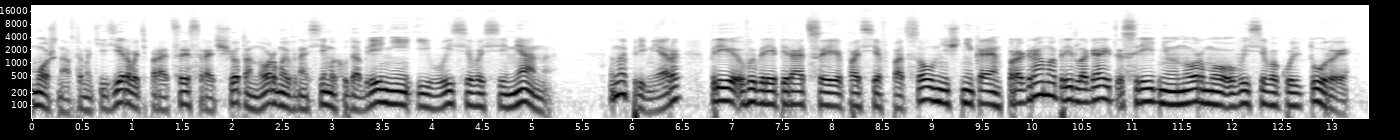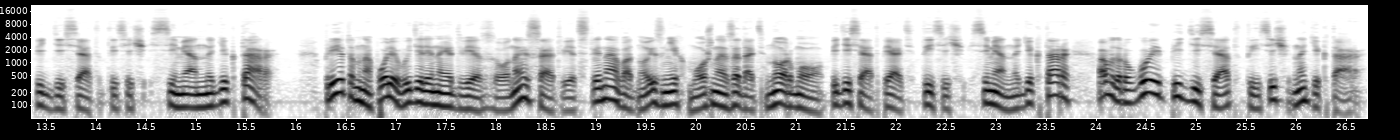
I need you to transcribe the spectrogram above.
можно автоматизировать процесс расчета нормы вносимых удобрений и высева семян – Например, при выборе операции «посев подсолнечника» программа предлагает среднюю норму высева культуры – 50 тысяч семян на гектар. При этом на поле выделены две зоны, соответственно, в одной из них можно задать норму 55 тысяч семян на гектар, а в другой 50 тысяч на гектар.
